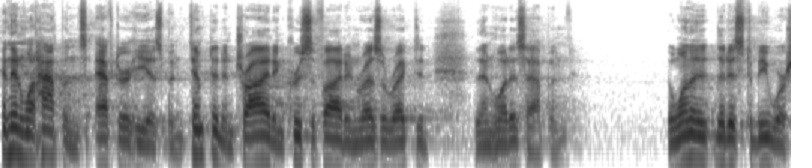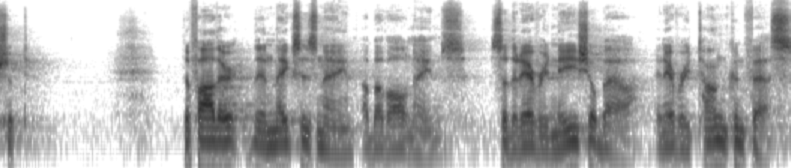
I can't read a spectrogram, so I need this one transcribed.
And then what happens after he has been tempted and tried and crucified and resurrected? Then what has happened? The one that is to be worshiped. The Father then makes his name above all names, so that every knee shall bow and every tongue confess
